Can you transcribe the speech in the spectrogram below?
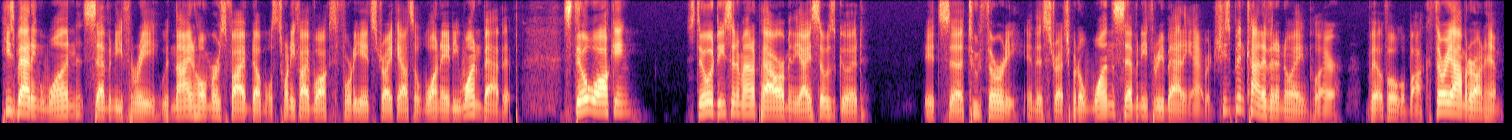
he's batting 173 with 9 homers, 5 doubles, 25 walks, 48 strikeouts, a 181 BABIP. Still walking, still a decent amount of power. I mean, the ISO is good. It's uh, 230 in this stretch, but a 173 batting average. He's been kind of an annoying player, Vogelbach. Thuriometer on him.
